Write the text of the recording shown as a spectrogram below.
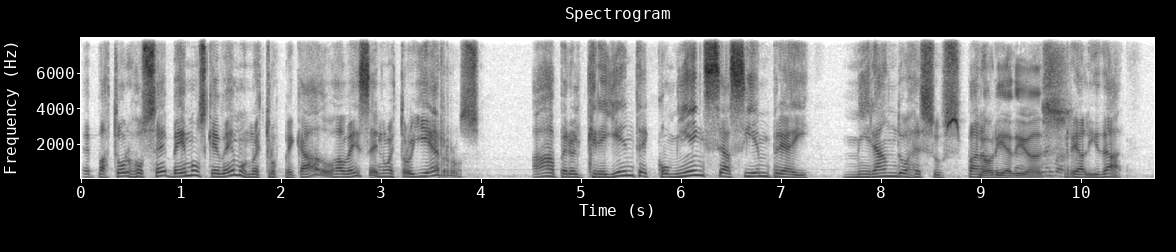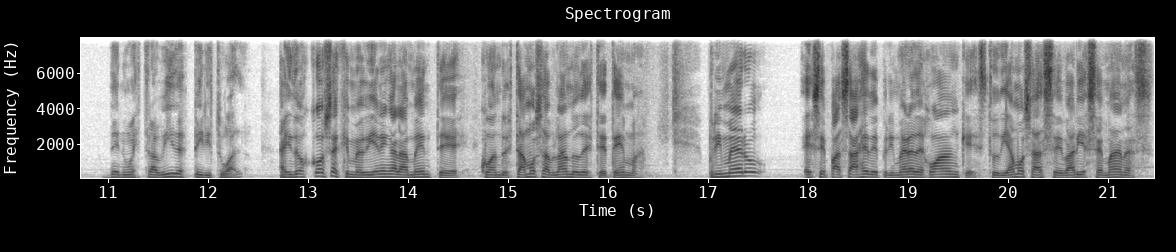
el pastor José, vemos que vemos nuestros pecados, a veces nuestros hierros. Ah, pero el creyente comienza siempre ahí, mirando a Jesús para Gloria a la Dios. nueva realidad de nuestra vida espiritual. Hay dos cosas que me vienen a la mente cuando estamos hablando de este tema. Primero, ese pasaje de Primera de Juan que estudiamos hace varias semanas.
